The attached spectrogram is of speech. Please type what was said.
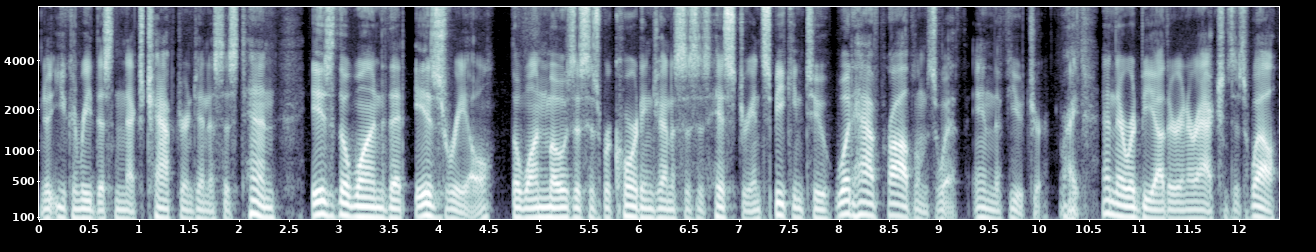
You can read this in the next chapter in Genesis 10, is the one that Israel, the one Moses is recording Genesis's history and speaking to, would have problems with in the future. Right. And there would be other interactions as well.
